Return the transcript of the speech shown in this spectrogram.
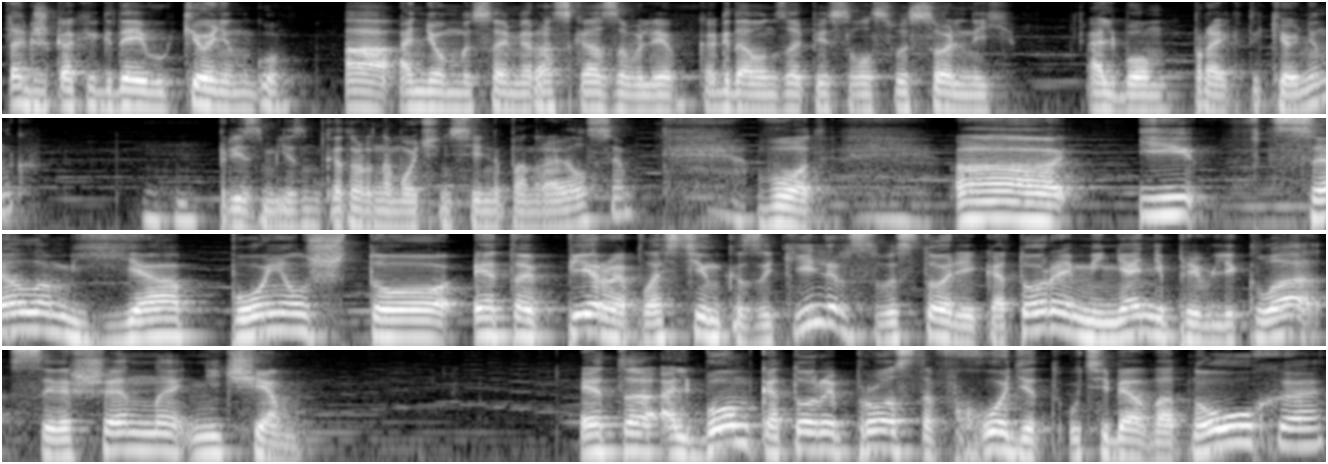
Так же, как и к Дэйву Кёнингу. А о нем мы с вами рассказывали, когда он записывал свой сольный альбом проекта Кёнинг. Призмизм, который нам очень сильно понравился. Вот. А, и в целом я понял, что это первая пластинка The Killers в истории, которая меня не привлекла совершенно ничем. Это альбом, который просто входит у тебя в одно ухо,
